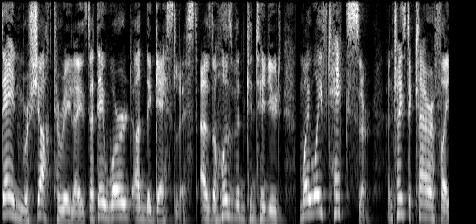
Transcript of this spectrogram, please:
then were shocked to realise that they weren't on the guest list as the husband continued, My wife texts her and tries to clarify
